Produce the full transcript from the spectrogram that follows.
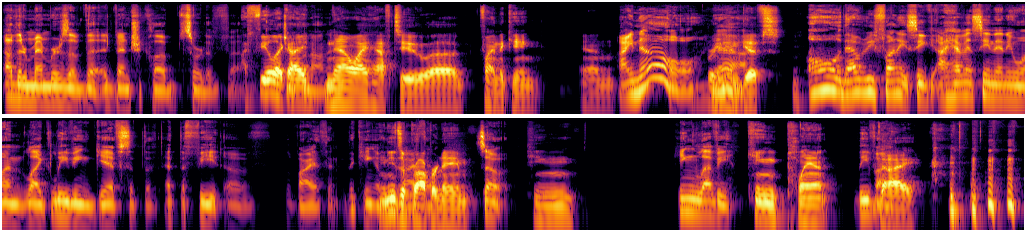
other members of the Adventure Club sort of. Uh, I feel like I now I have to uh, find the king and I know. bring yeah. him gifts. Oh, that would be funny. See, I haven't seen anyone like leaving gifts at the at the feet of Leviathan, the King of. He needs a proper name. So King King Levy, King Plant Levi, Guy.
